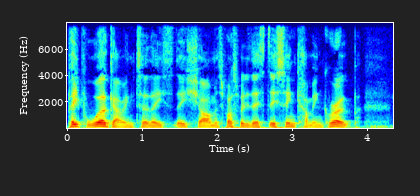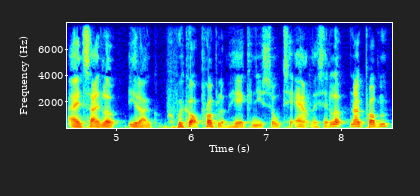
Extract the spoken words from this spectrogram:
people were going to these these shamans, possibly this this incoming group, and saying, "Look, you know, we've got a problem here. Can you sort it out?" And they said, "Look, no problem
